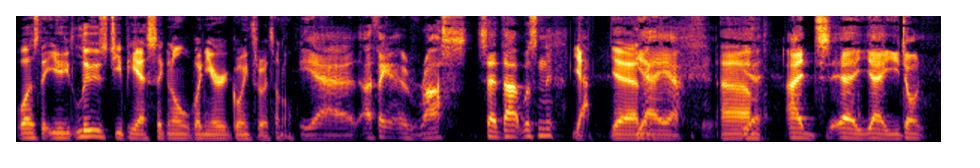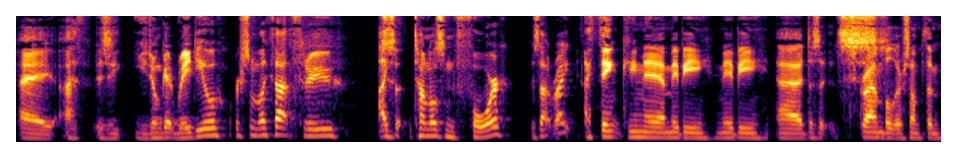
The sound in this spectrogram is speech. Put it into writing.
was that you lose GPS signal when you're going through a tunnel. yeah. I think uh, Ross said that, wasn't it? Yeah, yeah, Yeah, yeah, Um, yeah. And uh, yeah, you don't. Uh, is it you don't get radio or something like that through s- tunnels in four? Is that right? I think he may maybe maybe uh, does it scramble or something.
